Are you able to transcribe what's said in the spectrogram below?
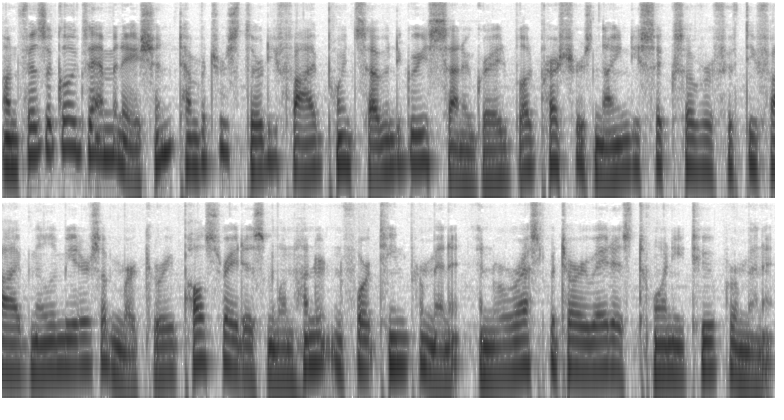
On physical examination, temperature is 35.7 degrees centigrade, blood pressure is 96 over 55 millimeters of mercury, pulse rate is 114 per minute, and respiratory rate is 22 per minute.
